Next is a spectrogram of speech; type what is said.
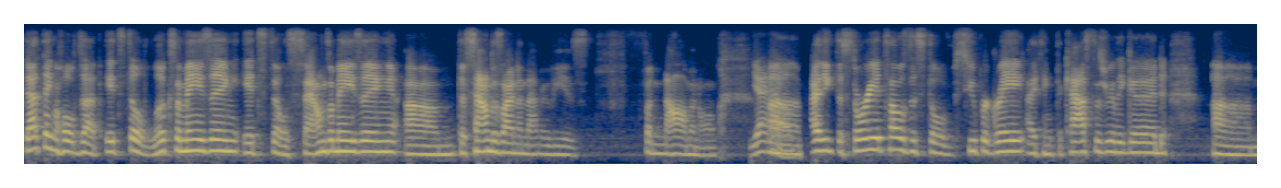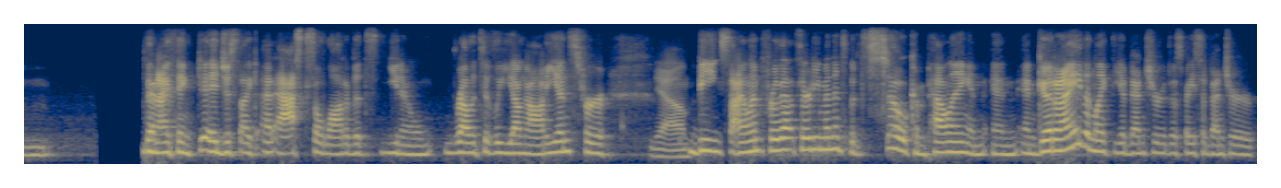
That thing holds up. It still looks amazing. It still sounds amazing. Um, the sound design in that movie is phenomenal. Yeah. Um, I think the story it tells is still super great. I think the cast is really good. Um, then I think it just like it asks a lot of its you know relatively young audience for yeah being silent for that 30 minutes, but it's so compelling and and and good. And I even like the adventure, the space adventure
